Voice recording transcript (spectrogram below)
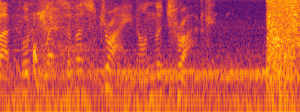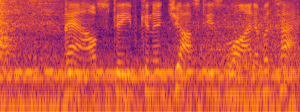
but put less of a strain on the truck. Now Steve can adjust his line of attack.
